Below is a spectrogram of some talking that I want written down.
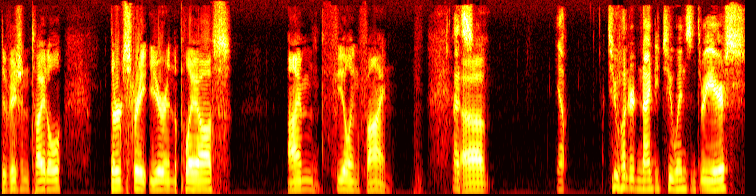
division title, third straight year in the playoffs. I'm feeling fine. That's Uh, 292 wins in three years.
